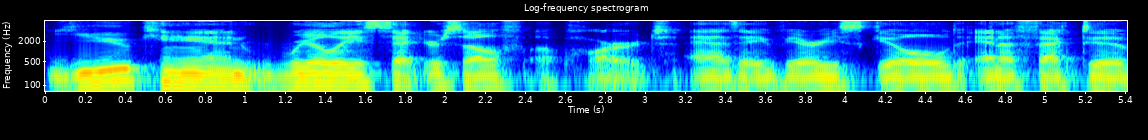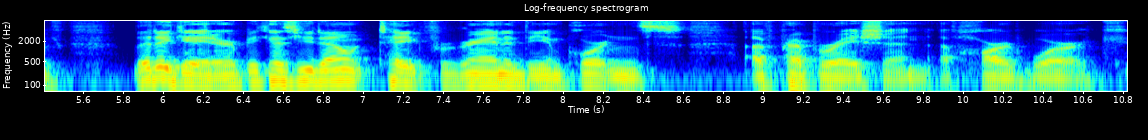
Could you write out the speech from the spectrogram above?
you can really set yourself apart as a very skilled and effective litigator because you don't take for granted the importance of preparation, of hard work.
